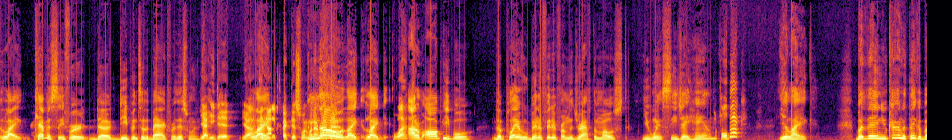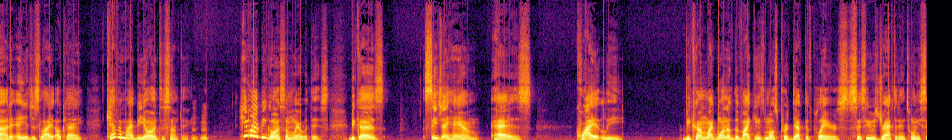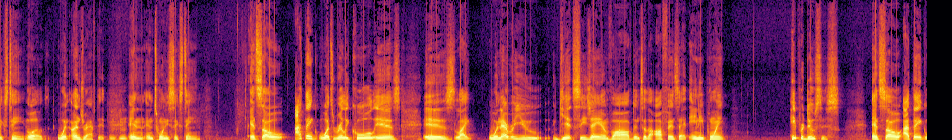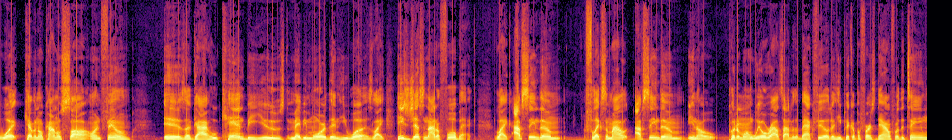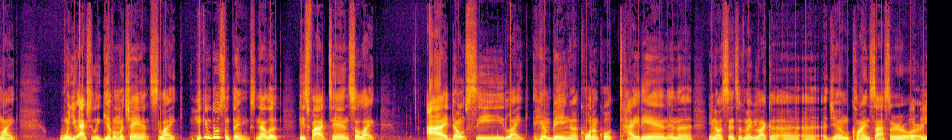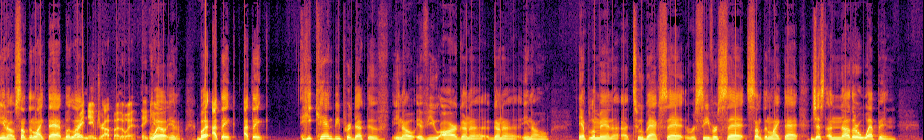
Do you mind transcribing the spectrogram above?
like Kevin Seifert dug deep into the bag for this one. Yeah, he did. Yeah, I did not expect this one when I no, that. like like What? Out of all people, the player who benefited from the draft the most, you went C.J. Ham. The fullback? You're like, but then you kind of think about it, and you're just like, okay, Kevin might be on to something. Mm-hmm. He might be going somewhere with this because C.J. Ham has quietly become like one of the Vikings' most productive players since he was drafted in 2016. Well, went undrafted in in 2016. And so I think what's really cool is is like whenever you get CJ involved into the offense at any point, he produces. And so I think what Kevin O'Connell saw on film is a guy who can be used maybe more than he was. Like he's just not a fullback. Like I've seen them flex him out. I've seen them, you know, put him on wheel routes out of the backfield and he pick up a first down for the team. Like when you actually give him a chance, like he can do some things. Now look, he's 5'10, so like I don't see like him being a quote unquote tight end in the you know a sense of maybe like a a, a, Jim Kleinsasser or mm-hmm. you know something like that. But like Great name drop, by the way. Thank you. well, you know, but I think I think he can be productive. You know, if you are gonna gonna you know implement a, a two back set, receiver set, something like that. Just another weapon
